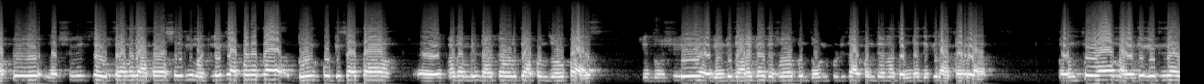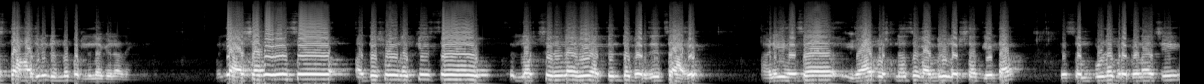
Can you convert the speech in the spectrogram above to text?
आपलं लक्ष्मीच्या उत्तरामध्ये आपण असं की म्हटलं की आपण आता दोन कोटीचा आता एखाद्या मिल धारकावरती आपण जवळपास जे दोषी गेंडीधारक आहे त्याच्यावर आपण दोन कोटीचा आपण त्यांना दंड देखील आकारला. परंतु माहिती घेतली असता हा देखील दंड भरलेला गेला नाही म्हणजे अशा वेळेस अध्यक्ष नक्कीच लक्ष देणं हे अत्यंत गरजेचं आहे. आणि ह्याचं ह्या प्रश्नाचं गांभीर्य लक्षात घेता हे संपूर्ण प्रकरणाची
